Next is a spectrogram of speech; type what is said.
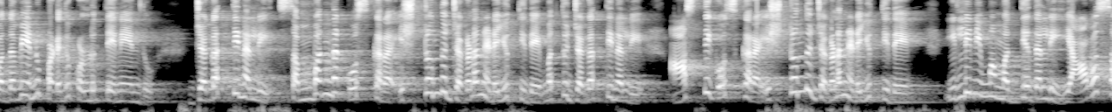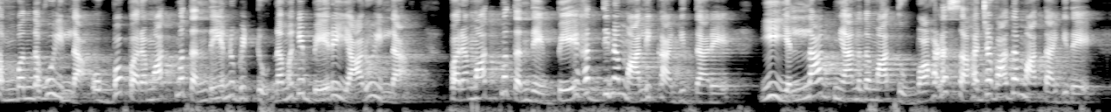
ಪದವಿಯನ್ನು ಪಡೆದುಕೊಳ್ಳುತ್ತೇನೆ ಎಂದು. ಜಗತ್ತಿನಲ್ಲಿ ಸಂಬಂಧಕ್ಕೋಸ್ಕರ ಎಷ್ಟೊಂದು ಜಗಳ ನಡೆಯುತ್ತಿದೆ ಮತ್ತು ಜಗತ್ತಿನಲ್ಲಿ ಆಸ್ತಿಗೋಸ್ಕರ ಎಷ್ಟೊಂದು ಜಗಳ ನಡೆಯುತ್ತಿದೆ. ಇಲ್ಲಿ ನಿಮ್ಮ ಮಧ್ಯದಲ್ಲಿ ಯಾವ ಸಂಬಂಧವೂ ಇಲ್ಲ. ಒಬ್ಬ ಪರಮಾತ್ಮ ತಂದೆಯನ್ನು ಬಿಟ್ಟು ನಮಗೆ ಬೇರೆ ಯಾರೂ ಇಲ್ಲ. ಪರಮಾತ್ಮ ತಂದೆ ಬೇಹದ್ದಿನ ಮಾಲೀಕ ಆಗಿದ್ದಾರೆ ಈ ಎಲ್ಲ ಜ್ಞಾನದ ಮಾತು ಬಹಳ ಸಹಜವಾದ ಮಾತಾಗಿದೆ.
